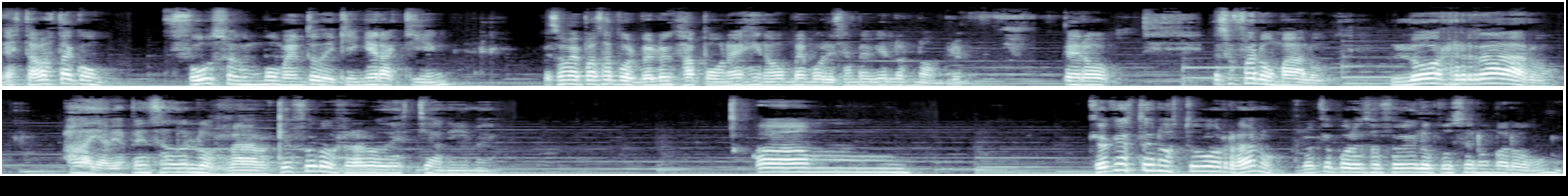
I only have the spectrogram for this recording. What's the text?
Estaba hasta confuso en un momento de quién era quién. Eso me pasa por verlo en japonés y no memorizarme bien los nombres. Pero eso fue lo malo. Lo raro. Ay, había pensado en lo raro. ¿Qué fue lo raro de este anime? Um, Creo que este no estuvo raro. Creo que por eso fue que lo puse número uno.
